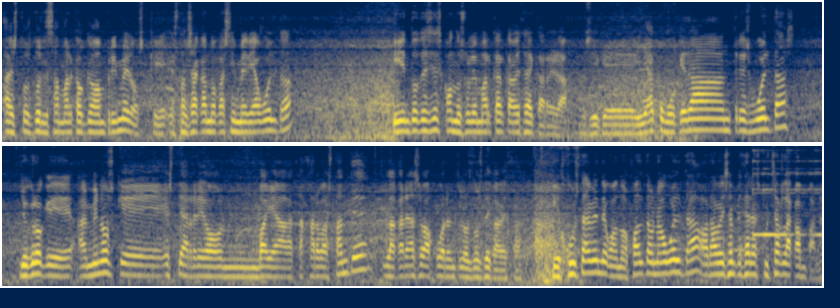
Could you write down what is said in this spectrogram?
a estos dos les ha marcado que van primeros? Que están sacando casi media vuelta. Y entonces es cuando suele marcar cabeza de carrera. Así que ya como quedan tres vueltas, yo creo que al menos que este arreón vaya a atajar bastante, la carrera se va a jugar entre los dos de cabeza. Y justamente cuando falta una vuelta, ahora vais a empezar a escuchar la campana.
